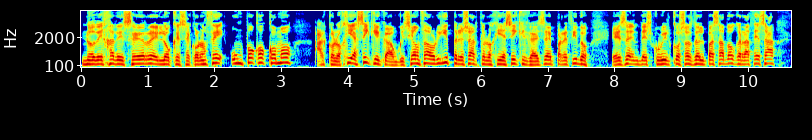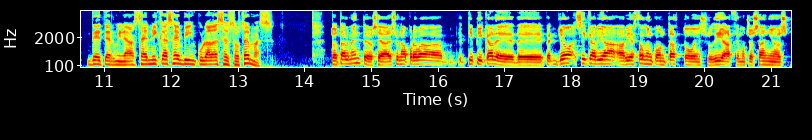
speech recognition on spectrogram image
No deja de ser eh, lo que se conoce un poco como arqueología psíquica, aunque sea un Zauri, pero es arqueología psíquica, es eh, parecido, es eh, descubrir cosas del pasado gracias a determinadas técnicas vinculadas a estos temas. Totalmente, o sea, es una prueba típica de, Yo sí que había, había estado en contacto en su día, hace muchos años,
